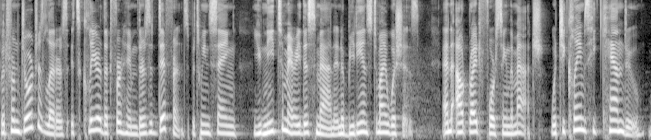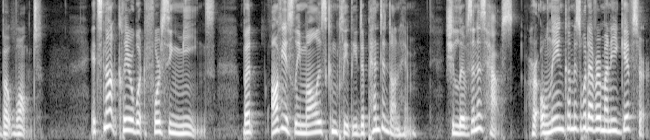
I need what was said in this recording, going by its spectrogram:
but from George's letters, it's clear that for him there's a difference between saying, You need to marry this man in obedience to my wishes, and outright forcing the match, which he claims he can do but won't. It's not clear what forcing means, but obviously Moll is completely dependent on him. She lives in his house. Her only income is whatever money he gives her.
